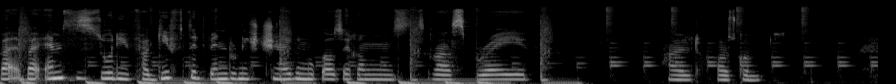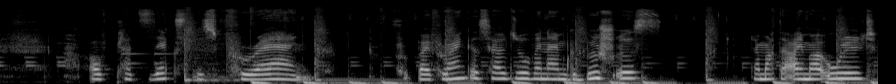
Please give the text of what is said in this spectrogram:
Bei, bei Ems ist es so, die vergiftet, wenn du nicht schnell genug aus ihrem Spray halt rauskommst. Auf Platz 6 ist Frank. Bei Frank ist halt so, wenn er im Gebüsch ist, dann macht er einmal Ult,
